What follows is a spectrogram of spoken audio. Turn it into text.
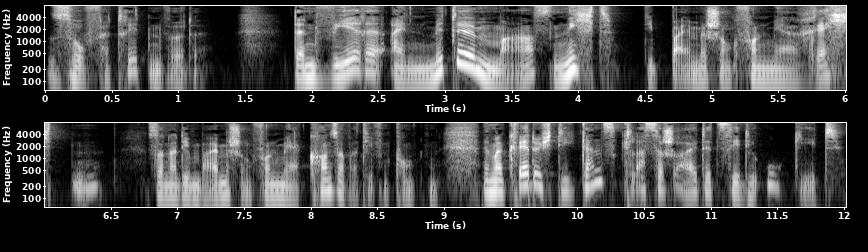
so vertreten würde, dann wäre ein Mittelmaß nicht die Beimischung von mehr Rechten, sondern die Beimischung von mehr konservativen Punkten. Wenn man quer durch die ganz klassisch alte CDU geht,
